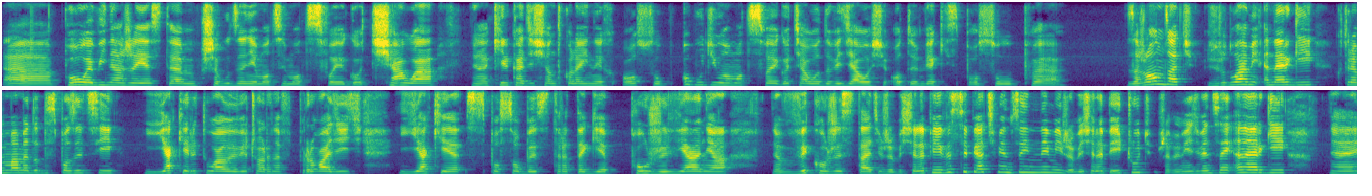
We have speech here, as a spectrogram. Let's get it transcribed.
E, Po webinarze jestem Przebudzenie mocy, moc swojego ciała. E, Kilkadziesiąt kolejnych osób obudziło moc swojego ciała, dowiedziało się o tym, w jaki sposób e, zarządzać źródłami energii, które mamy do dyspozycji, jakie rytuały wieczorne wprowadzić, jakie sposoby, strategie pożywiania wykorzystać, żeby się lepiej wysypiać między innymi, żeby się lepiej czuć, żeby mieć więcej energii. E,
